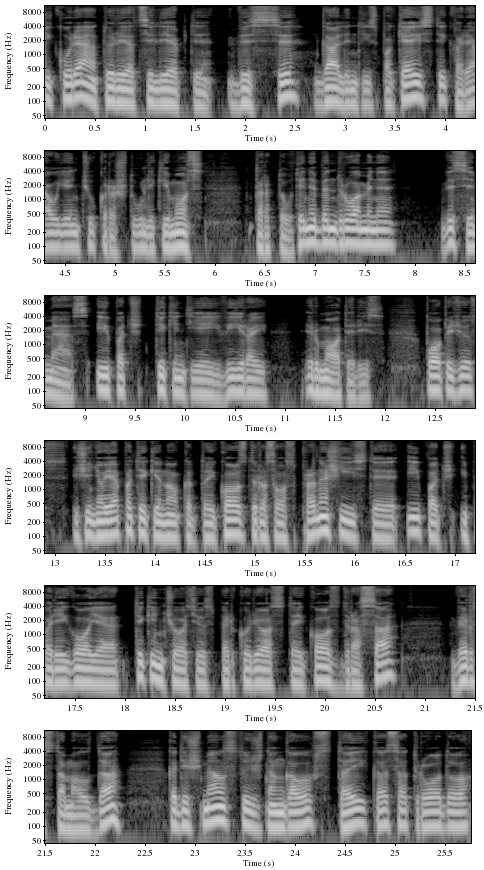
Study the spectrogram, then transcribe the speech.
į kurią turi atsiliepti visi galintys pakeisti kariaujančių kraštų likimus - tarptautinė bendruomenė, visi mes, ypač tikintieji vyrai ir moterys. Popiežius žinioje patikino, kad taikos drąsos pranašystė ypač įpareigoja tikinčiuosius, per kuriuos taikos drąsa virsta malda, kad išmelstų iš dangaus tai, kas atrodo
